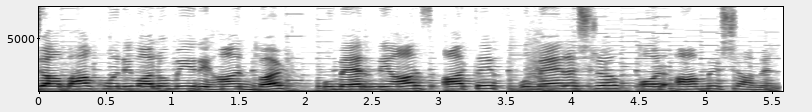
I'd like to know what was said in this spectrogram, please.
جاں بحق ہونے والوں میں ریحان بٹ، عمیر نیاز، عاطف، عمیر اشرف اور عامر شامل۔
